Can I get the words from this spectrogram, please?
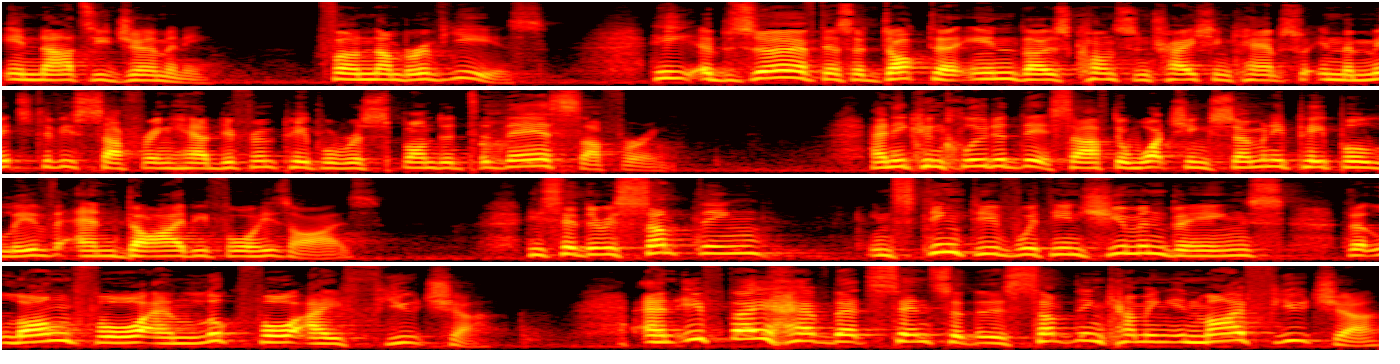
in Nazi Germany for a number of years. He observed as a doctor in those concentration camps, in the midst of his suffering, how different people responded to their suffering. And he concluded this after watching so many people live and die before his eyes. He said, There is something instinctive within human beings that long for and look for a future. And if they have that sense that there's something coming in my future,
